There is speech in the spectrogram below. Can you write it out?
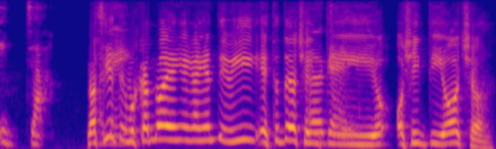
y ya. No, sí, Ok. estoy buscando en, en IMDb. Esto es de 80 y- 88.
